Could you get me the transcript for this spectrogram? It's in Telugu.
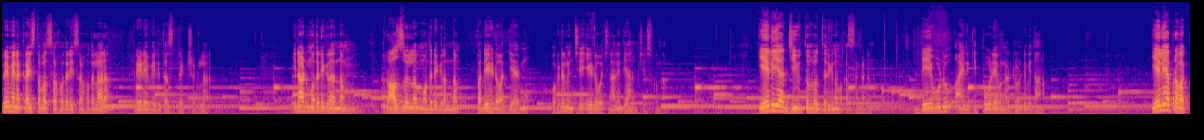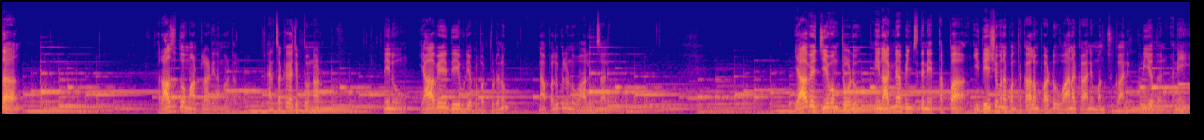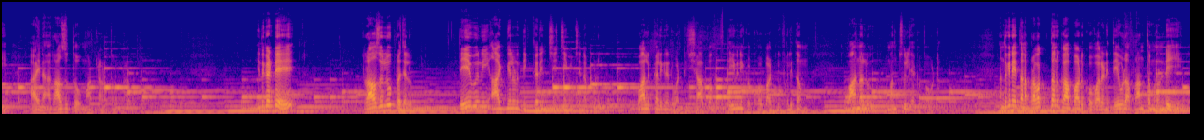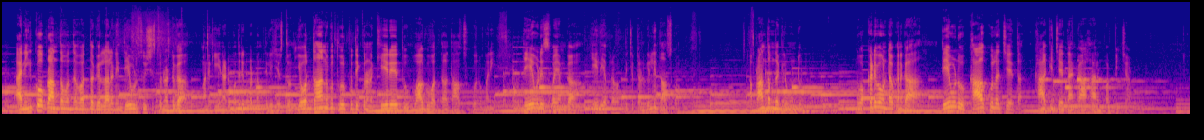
ప్రియమైన క్రైస్తవ సహోదరి సహోదరులారా రేడియో వేరితస్ ప్రేక్షకులారా. ఈనాడు మొదటి గ్రంథం రాజుల మొదటి గ్రంథం పదిహేడో అధ్యాయము ఒకటి నుంచి ఏడో వచనాన్ని ధ్యానం చేసుకుందాం. ఏలియా జీవితంలో జరిగిన ఒక సంఘటన. దేవుడు ఆయనకి తోడే ఉన్నటువంటి విధానం. ఏలియా ప్రవక్త రాజుతో మాట్లాడిన మాటలు. ఆయన చక్కగా చెప్తూ ఉన్నాడు. నేను యావే దేవుడి యొక్క భక్తుడను నా పలుకులు నువ్వు ఆలించాలి. యావే జీవం తోడు నేను ఆజ్ఞాపించితేనే తప్ప ఈ దేశమున కొంతకాలం పాటు వాన కాని మంచు కాని కురియదను అని ఆయన రాజుతో మాట్లాడుతూ ఉన్నాడు. ఎందుకంటే రాజులు ప్రజలు. దేవుని ఆజ్ఞలను ధిక్కరించి జీవించినప్పుడు వాళ్ళకు కలిగినటువంటి శాపం దేవుని యొక్క కోపాగ్ని ఫలితం వానలు మంచు లేకపోవటం. అందుకనే తన ప్రవక్తను కాపాడుకోవాలని దేవుడు ఆ ప్రాంతం నుండి ఆయన ఇంకో ప్రాంతం వద్ద వద్దకు వెళ్ళాలని దేవుడు సూచిస్తున్నట్టుగా మనకి ఈనాటి మొదటి పట్టణం తెలియజేస్తుంది. యోర్ధానుకు తూర్పు దిక్కున కేరేతు వాగు వద్ద దాచుకోనుమని దేవుడి స్వయంగా ఏలియా ప్రవక్త చెప్తాడు వెళ్ళి దాచుకో. ఆ ప్రాంతం దగ్గర ఉండు. నువ్వు ఒక్కడివే ఉంటావు కనుక దేవుడు కాకుల చేత కాకి చేత ఆయనకు ఆహారం పంపించాడు.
